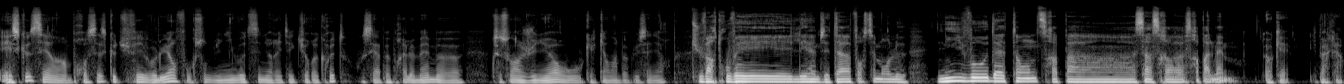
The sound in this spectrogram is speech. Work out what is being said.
Est-ce que c'est un process que tu fais évoluer en fonction du niveau de seniorité que tu recrutes ou c'est à peu près le même, euh, que ce soit un junior ou quelqu'un d'un peu plus senior? Tu vas retrouver les mêmes étapes. Forcément, le niveau d'attente sera pas, ça sera pas le même. Ok, hyper clair.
